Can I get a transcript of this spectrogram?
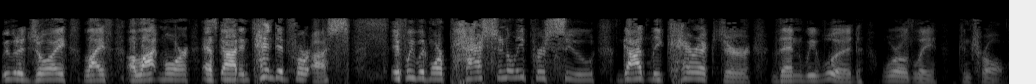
We would enjoy life a lot more as God intended for us if we would more passionately pursue godly character than we would worldly control.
